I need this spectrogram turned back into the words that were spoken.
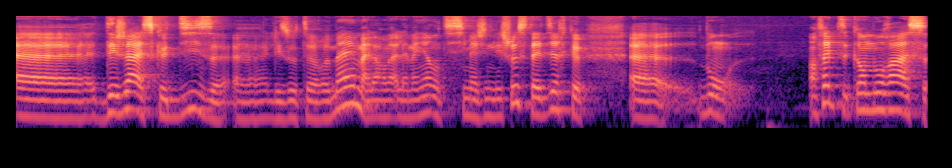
euh, déjà à ce que disent les auteurs eux-mêmes, alors la manière dont ils s'imaginent les choses, c'est-à-dire que, bon, en fait, quand Maurras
